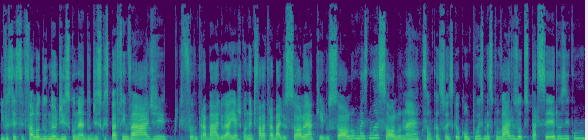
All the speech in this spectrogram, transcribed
e você falou do meu disco, né, do disco Espaço Invade, que foi um trabalho. Aí quando a gente fala trabalho solo, é aquilo, solo, mas não é solo, né? São canções que eu compus, mas com vários outros parceiros e com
